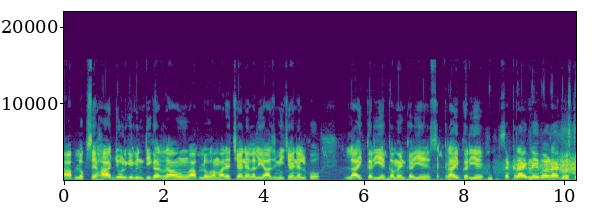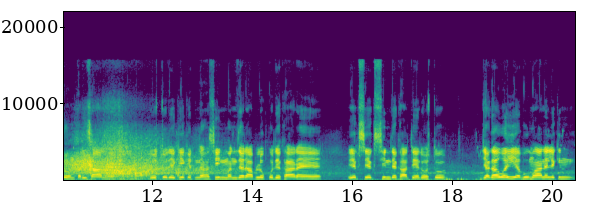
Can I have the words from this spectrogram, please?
आप लोग से हाथ जोड़ के विनती कर रहा हूँ, आप लोग हमारे चैनल अली आज़मी चैनल को लाइक करिए कमेंट करिए सब्सक्राइब करिए। सब्सक्राइब नहीं बढ़ रहा है दोस्तों, हम परेशान हैं। दोस्तों देखिए कितना हसीन मंज़र आप लोग को दिखा रहे हैं। एक से एक सीन दिखाते हैं दोस्तों। जगह वही अबू मान है, लेकिन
